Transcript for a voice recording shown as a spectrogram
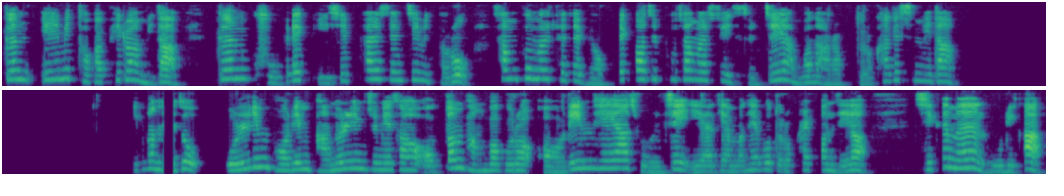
끈 1m가 필요합니다. 끈 928cm로 상품을 최대 몇 개까지 포장할 수 있을지 한번 알아보도록 하겠습니다. 이번에도 올림, 버림, 반올림 중에서 어떤 방법으로 어림해야 좋을지 이야기 한번 해보도록 할 건데요. 지금은 우리가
